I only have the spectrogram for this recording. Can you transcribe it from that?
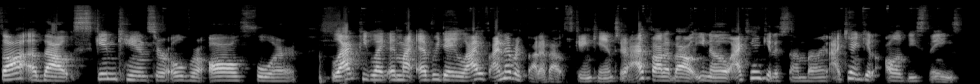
thought about skin cancer overall for black people like in my everyday life. I never thought about skin cancer. I thought about you know i can't get a sunburn. I can't get all of these things.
